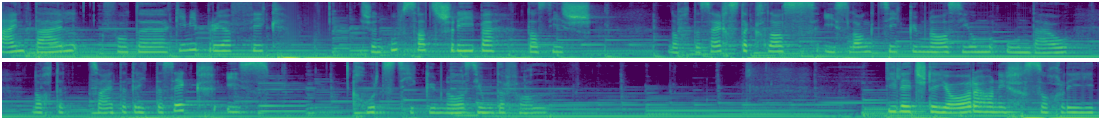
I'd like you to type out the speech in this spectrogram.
Ein Teil der Gimmi-Prüfung ist ein Aufsatz schreiben. Das ist nach der 6. Klasse ins Langzeitgymnasium und auch nach der 2. 3. Sek ins Kurzzeitgymnasium der Fall. Die letzten Jahre habe ich so ein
